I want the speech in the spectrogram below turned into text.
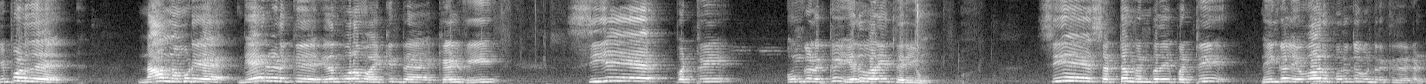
இப்பொழுது நாம் நம்முடைய நேர்களுக்கு இதன் மூலம் வைக்கின்ற கேள்வி சிஏஏ பற்றி உங்களுக்கு எதுவரை தெரியும்? சிஏஏ சட்டம் என்பதை பற்றி நீங்கள் எவ்வாறு புரிந்து கொண்டிருக்கிறீர்கள்?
